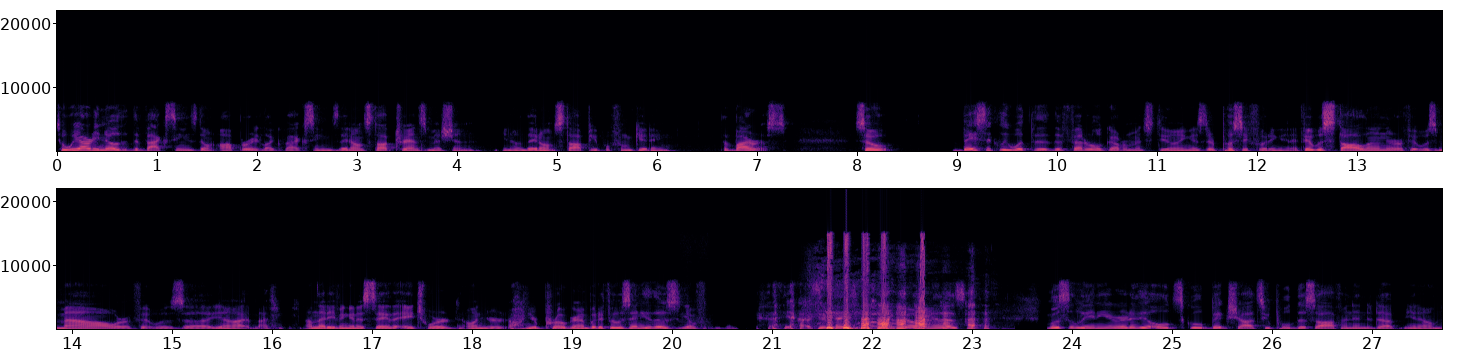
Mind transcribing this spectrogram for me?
So we already know that the vaccines don't operate like vaccines. They don't stop transmission. You know, they don't stop people from getting the virus. So basically what the, the federal government's doing is they're pussyfooting it. If it was Stalin or if it was Mao or if it was, uh, you know, I, am not even going to say the H word on your on your program, but if it was any of those, you know, yeah, any of those Mussolini or any of the old school big shots who pulled this off and ended up, you know,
